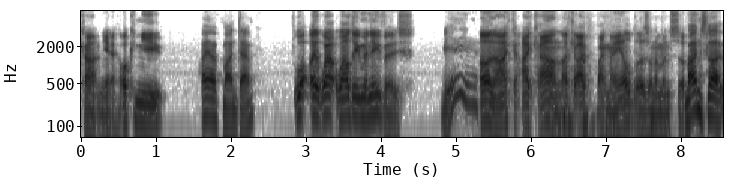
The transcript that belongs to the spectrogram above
can't you? Or can you? I have mine down. What, uh, while, while doing maneuvers? Yeah, yeah. Oh no, I, ca- I can't. I, ca- I bang my elbows on them and stuff. Mine's like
